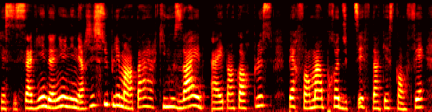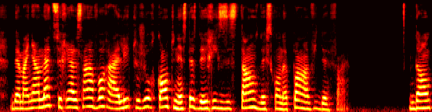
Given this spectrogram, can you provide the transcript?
que ça vient donner une énergie supplémentaire qui nous aide à être encore plus performants, productifs dans qu'est-ce qu'on fait de manière naturelle sans avoir à aller toujours contre une espèce de résistance de ce qu'on n'a pas envie de faire. Donc,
